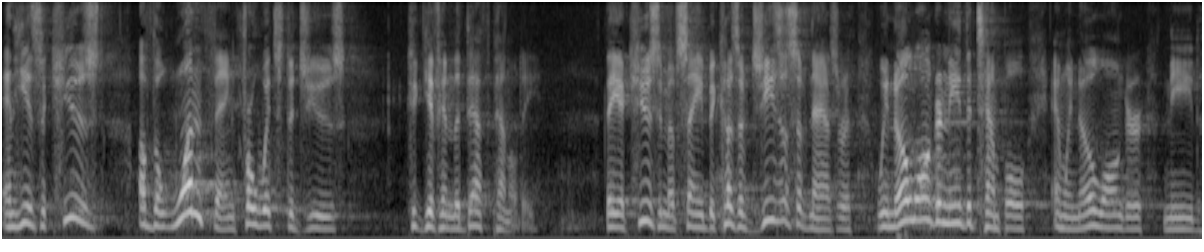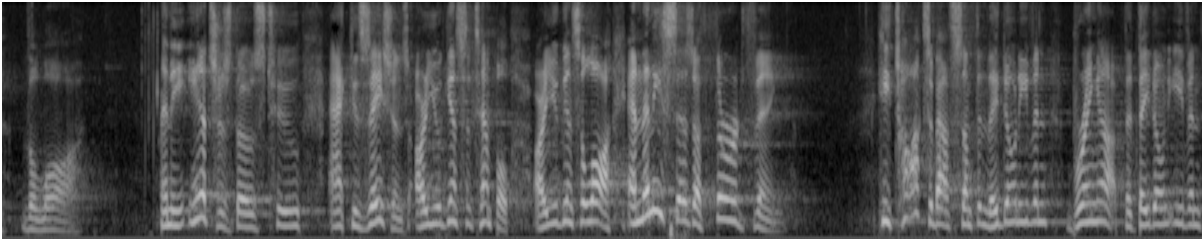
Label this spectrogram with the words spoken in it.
And he is accused of the one thing for which the Jews could give him the death penalty. They accuse him of saying, Because of Jesus of Nazareth, we no longer need the temple and we no longer need the law. And he answers those two accusations Are you against the temple? Are you against the law? And then he says a third thing he talks about something they don't even bring up, that they don't even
